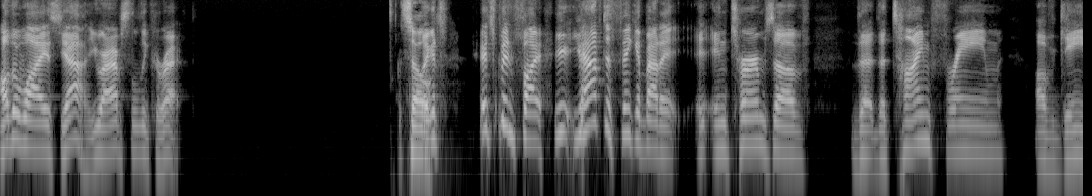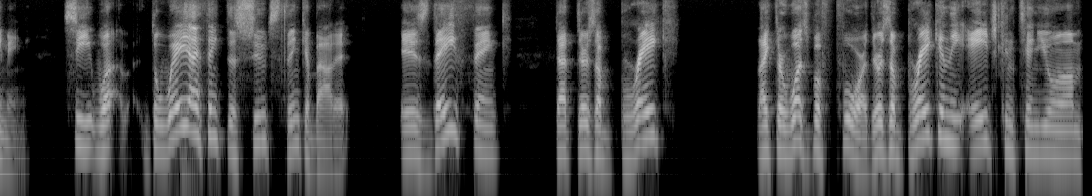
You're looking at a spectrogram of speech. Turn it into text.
Otherwise, yeah, you are absolutely correct. So Like it's it's been five. You, you have to think about it in terms of the the time frame of gaming. See what the way I think the suits think about it is they think that there's a break like there was before. There's a break in the age continuum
